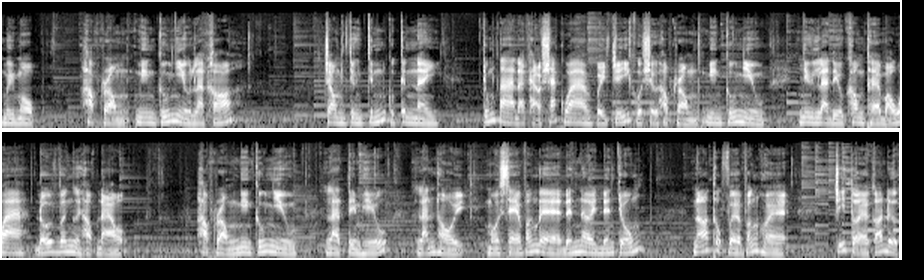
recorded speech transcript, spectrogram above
11. Học rộng, nghiên cứu nhiều là khó. Trong chương chính của kinh này, chúng ta đã khảo sát qua vị trí của sự học rộng, nghiên cứu nhiều như là điều không thể bỏ qua đối với người học đạo. Học rộng, nghiên cứu nhiều là tìm hiểu, lãnh hội, mổ xẻ vấn đề đến nơi đến chốn. Nó thuộc về vấn huệ, trí tuệ có được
